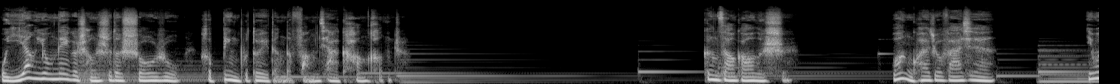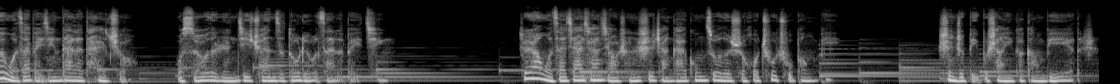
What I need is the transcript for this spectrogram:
我一样用那个城市的收入和并不对等的房价抗衡着。更糟糕的是，我很快就发现，因为我在北京待了太久。我所有的人际圈子都留在了北京，这让我在家乡小城市展开工作的时候处处碰壁，甚至比不上一个刚毕业的人。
